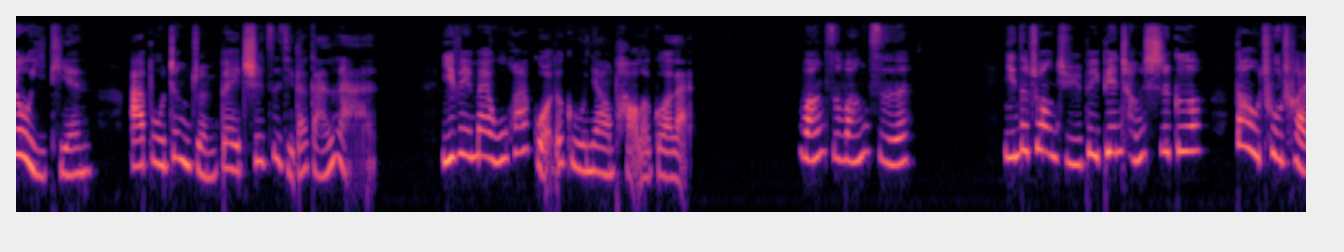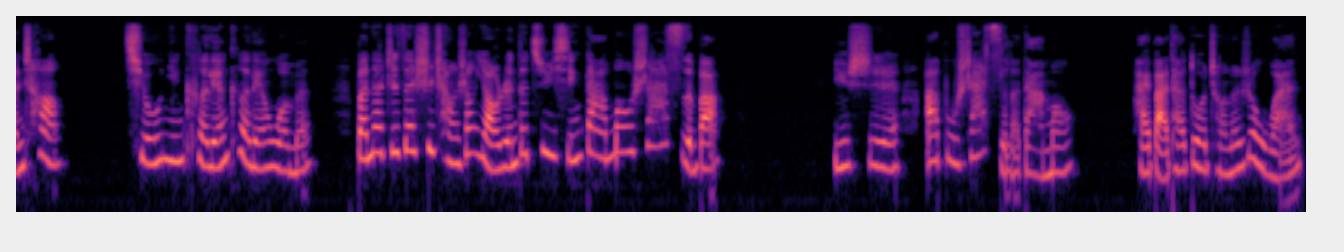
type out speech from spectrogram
又一天，阿布正准备吃自己的橄榄，一位卖无花果的姑娘跑了过来。“王子，王子，您的壮举被编成诗歌，到处传唱，求您可怜可怜我们，把那只在市场上咬人的巨型大猫杀死吧。”于是阿布杀死了大猫，还把它剁成了肉丸。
